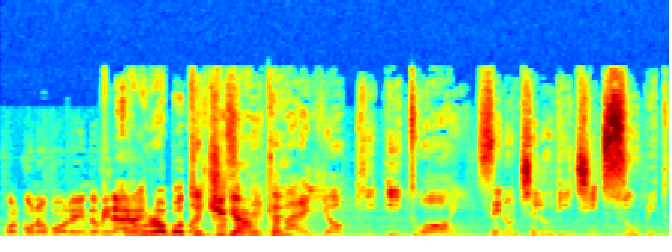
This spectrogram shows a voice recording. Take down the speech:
Qualcuno vuole indovinare? È un robot Qualcosa gigante? per cavare gli occhi, i tuoi, se non ce lo dici subito.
